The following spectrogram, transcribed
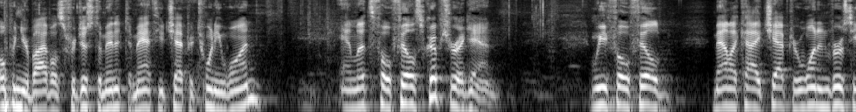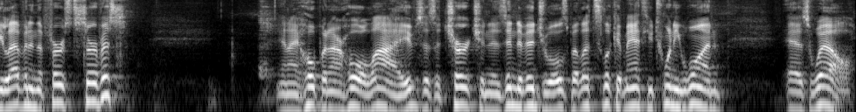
Open your Bibles for just a minute to Matthew chapter 21, and let's fulfill Scripture again. We fulfilled Malachi chapter 1 and verse 11 in the first service, and I hope in our whole lives as a church and as individuals, but let's look at Matthew 21 as well.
